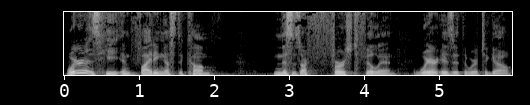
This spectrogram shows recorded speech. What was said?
Where is he inviting us to come? And this is our first fill in. Where is it that we're to go?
